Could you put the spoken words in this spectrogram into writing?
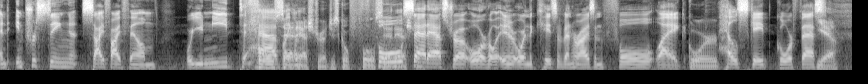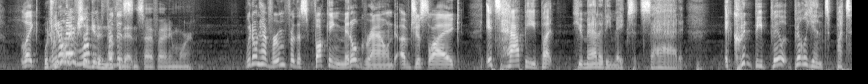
and interesting sci-fi film, or you need to Full have Sad like a Astra, just go full, full Sad Astra. Sad Astra, or or in the case of Event Horizon, full like gore. hellscape gore fest. Yeah, like which we, don't don't, actually get enough of that in sci-fi anymore. we don't have room for this fucking middle ground of just like it's happy but humanity makes it sad it could be bil- brilliant but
